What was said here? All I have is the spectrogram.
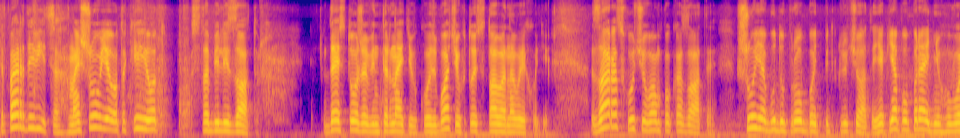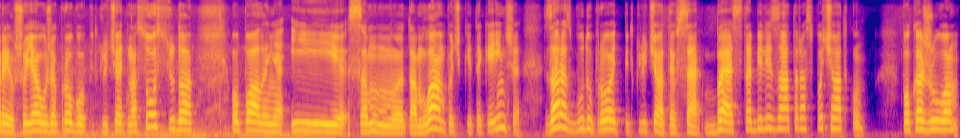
Тепер дивіться, знайшов я отакий от стабілізатор. Десь теж в інтернеті в когось бачив, хтось ставить на виході. Зараз хочу вам показати, що я буду пробувати підключати. Як я попередньо говорив, що я вже пробував підключати насос сюди, опалення і сам, там, лампочки таке інше. Зараз буду пробувати підключати все без стабілізатора спочатку. Покажу вам.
